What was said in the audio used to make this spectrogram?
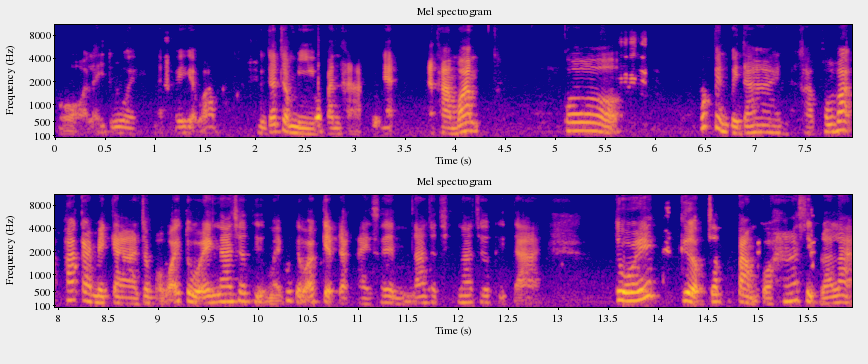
พออะไรด้วยนะไม่แบบว่า มันก็จะมีปัญหาตรงเนี้ยแต่ถามว่าก็ ก็เป็นไปได้นะคะเพราะว่าภาคการเมริกาจะบอกว่าตัวเลขน่าเชื่อถือไหมเพราะว่าเก็บจากไอเซมน่าจะน่าเชื่อถือได้ ตัวเลขเกือบจะต่ำกว่าห้าสิบแล้วล่ะ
